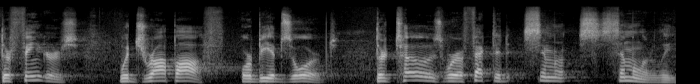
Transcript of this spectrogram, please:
Their fingers would drop off or be absorbed. Their toes were affected sim- similarly.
